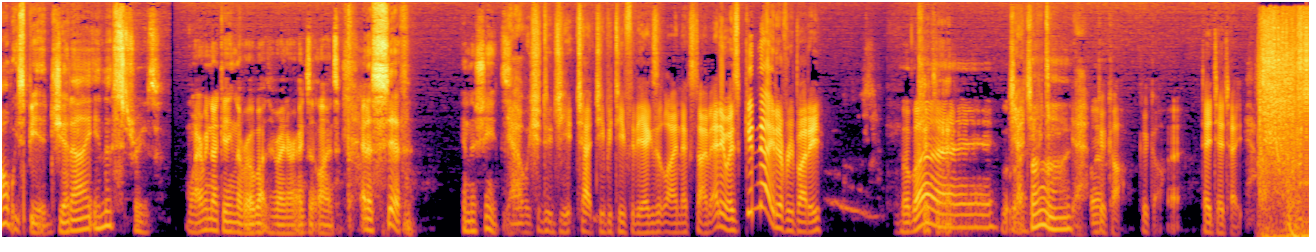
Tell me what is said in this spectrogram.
always be a Jedi in the streets. Why are we not getting the robot to write our exit lines? And a Sith in the sheets. yeah, we should do G- Chat GPT for the exit line next time. Anyways, good night, everybody. Bye bye. Chat Bye. GPT. Yeah, good call. Good call. Tight, tight, tight.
